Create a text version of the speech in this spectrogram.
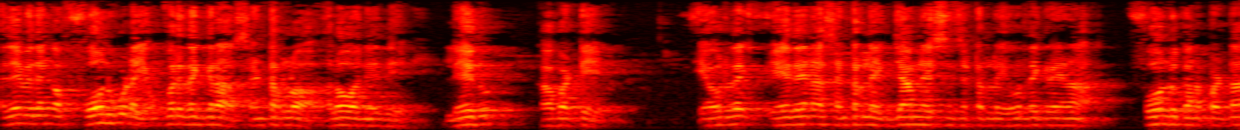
అదేవిధంగా ఫోన్ కూడా ఎవరి దగ్గర సెంటర్లో అలో అనేది లేదు. కాబట్టి ఎవరి దగ్గర ఏదైనా సెంటర్లో ఎగ్జామినేషన్ సెంటర్లో ఎవరి దగ్గరైనా ఫోన్లు కనపడ్డా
